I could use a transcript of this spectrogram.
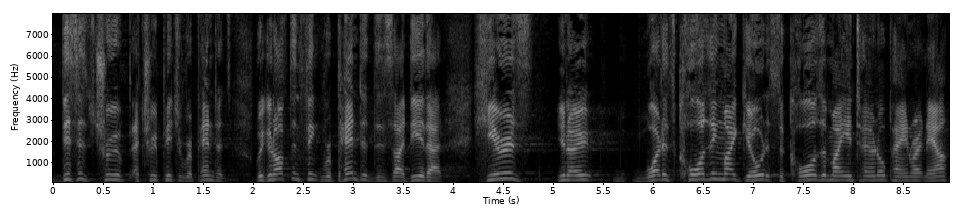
This is true, a true picture of repentance. We can often think repentance is this idea that here is, you know, what is causing my guilt. It's the cause of my internal pain right now.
